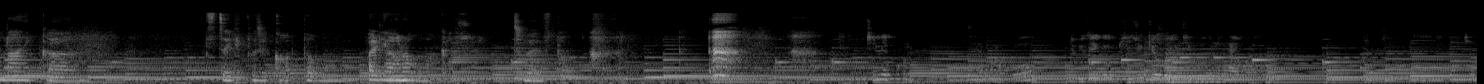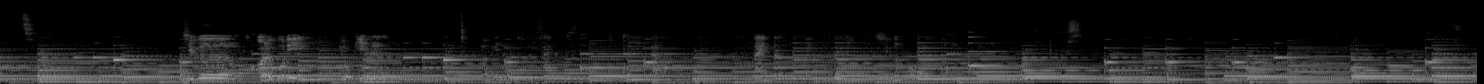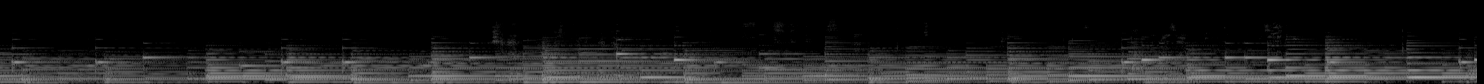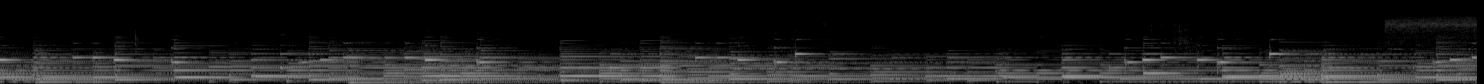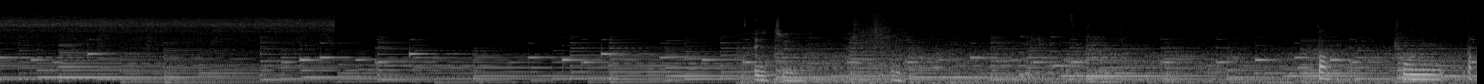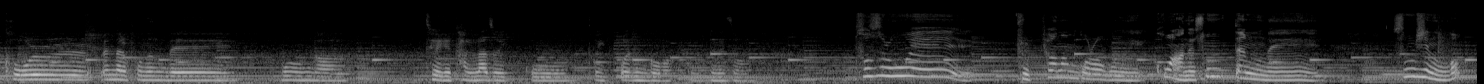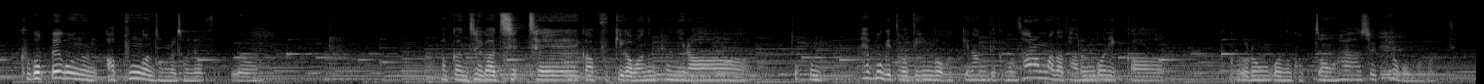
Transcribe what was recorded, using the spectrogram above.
한다 하니까 진짜 예뻐질 것 같다고 빨리 하라고 막 그랬어요. 주변에서 다. 실리콘 사용하고 조직은 비주격을 기본으로 사용하는데 지금 얼굴이 여기는 일주일. 딱 본, 딱 거울 맨날 보는데 뭔가 되게 달라져 있고 더 이뻐진 것 같고 그래서 수술 후에 불편한 거라고는 코 안에 솜 때문에 숨 쉬는 거? 그거 빼고는 아픈 건 정말 전혀 없었고요. 약간 제가 지- 제가 붓기가 많은 편이라 조금 회복이 더딘 것 같긴 한데 그건 사람마다 다른 거니까 그런 거는 걱정하실 필요가 없는 것 같아요.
